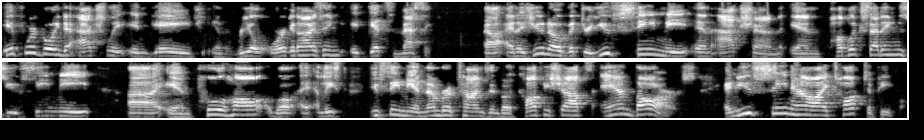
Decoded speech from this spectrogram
if we're going to actually engage in real organizing, it gets messy. Uh, and as you know, Victor, you've seen me in action in public settings. You've seen me uh, in pool hall. Well, at least you've seen me a number of times in both coffee shops and bars, and you've seen how I talk to people.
